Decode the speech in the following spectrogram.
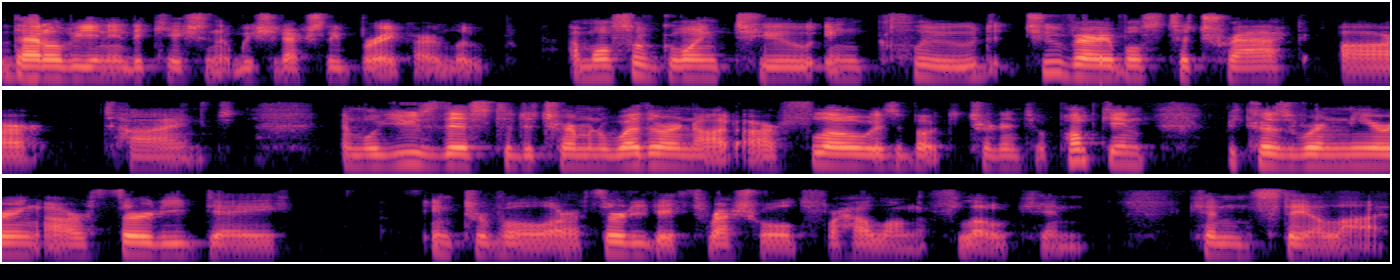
that'll be an indication that we should actually break our loop. I'm also going to include two variables to track our times. And we'll use this to determine whether or not our flow is about to turn into a pumpkin because we're nearing our 30 day interval or 30 day threshold for how long a flow can can stay alive.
